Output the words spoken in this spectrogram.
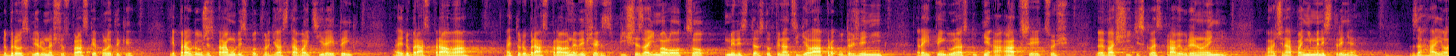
dobrého směru naší hospodářské politiky. Je pravdou, že zpráva Moody's potvrdila stávající rating a je dobrá zpráva, a je to dobrá zpráva. Mě by však spíše zajímalo, co ministerstvo financí dělá pro udržení ratingu na stupni AA3, což ve vaší tiskové zprávě uvedeno není. Vážená paní ministryně, zahájila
